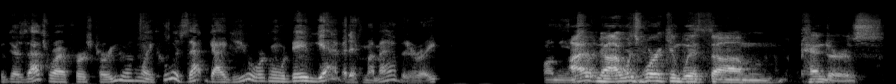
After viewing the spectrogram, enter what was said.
because that's where I first heard you. I'm like, who is that guy? Because you were working with Dave Gavitt, if my math is right on the inside? I, no, I was working with um, Penders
